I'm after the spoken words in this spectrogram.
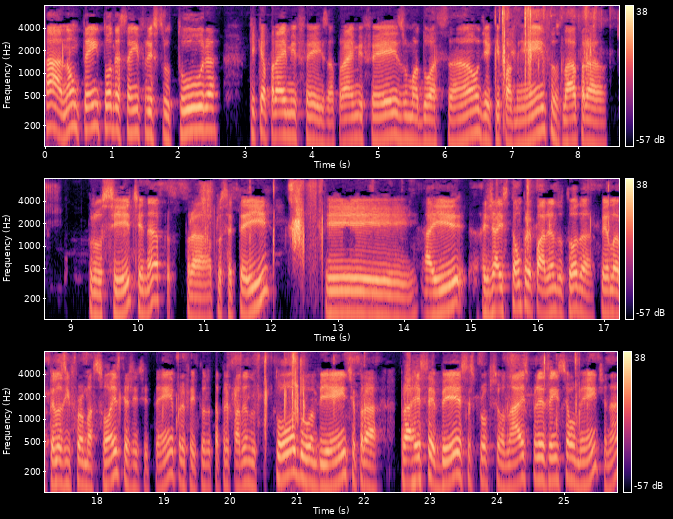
Ah, não tem toda essa infraestrutura. Que, que a Prime fez? A Prime fez uma doação de equipamentos lá para o CIT, né? Para o CTI e aí já estão preparando toda, pela, pelas informações que a gente tem, a prefeitura está preparando todo o ambiente para receber esses profissionais presencialmente, né?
